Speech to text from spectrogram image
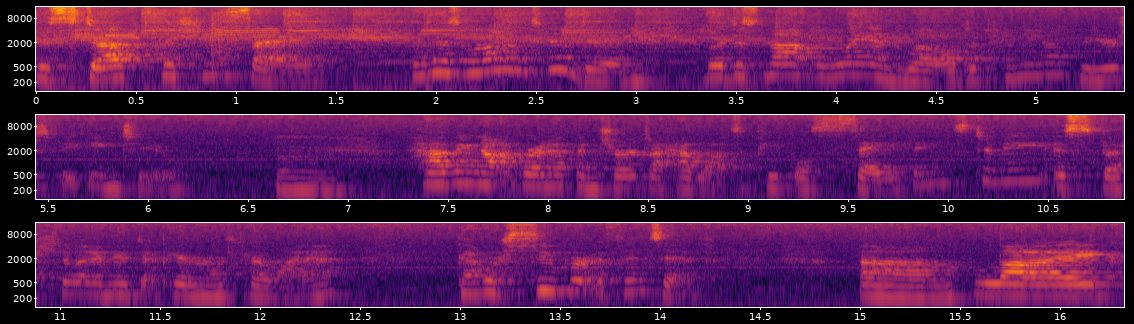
The stuff Christians say that is well intended, but does not land well depending on who you're speaking to. Mm. Having not grown up in church, I had lots of people say things to me, especially when I moved up here in North Carolina, that were super offensive. Um, like,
